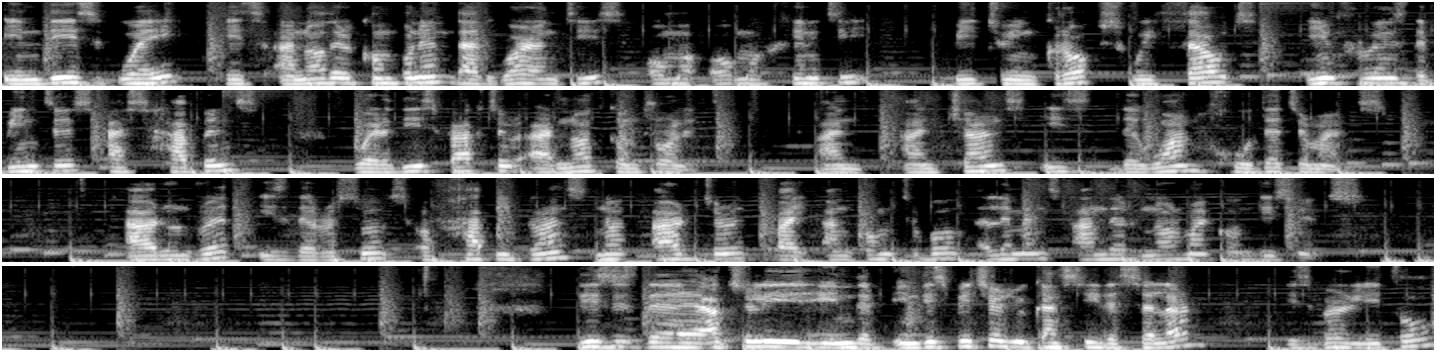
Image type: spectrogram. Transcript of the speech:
In this way, it's another component that guarantees homo homogeneity between crops without influence the vintage as happens where these factors are not controlled and, and chance is the one who determines. Aurum Red is the result of happy plants not altered by uncomfortable elements under normal conditions. This is the actually in the in this picture you can see the cellar is very little.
